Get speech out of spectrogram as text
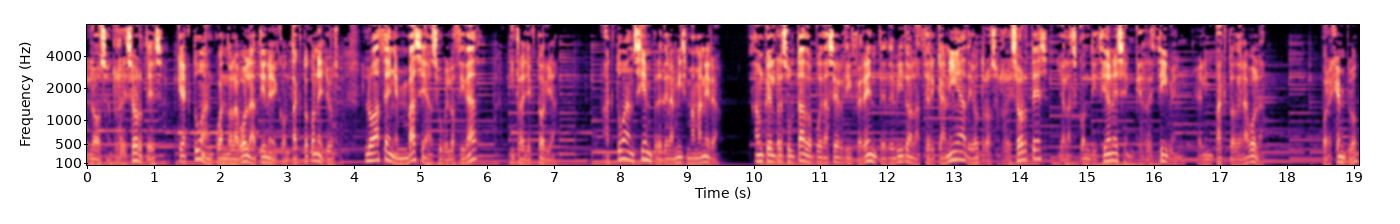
Los resortes, que actúan cuando la bola tiene contacto con ellos, lo hacen en base a su velocidad y trayectoria. Actúan siempre de la misma manera aunque el resultado pueda ser diferente debido a la cercanía de otros resortes y a las condiciones en que reciben el impacto de la bola. Por ejemplo,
